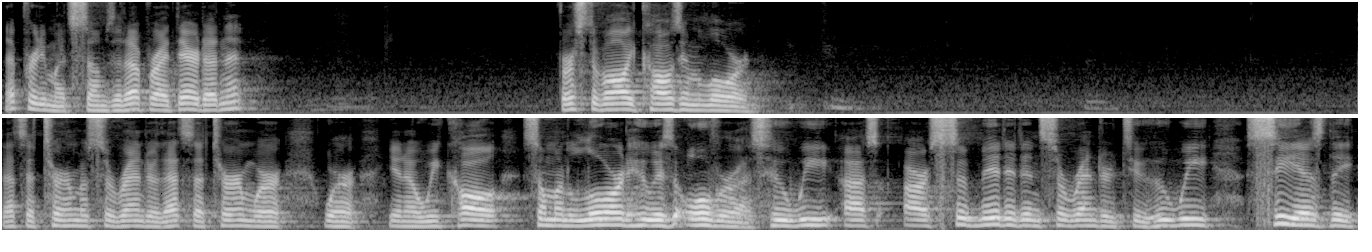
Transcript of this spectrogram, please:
That pretty much sums it up right there, doesn't it? First of all, he calls him Lord. That's a term of surrender. That's a term where, where you know, we call someone Lord who is over us, who we us, are submitted and surrendered to, who we see as the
